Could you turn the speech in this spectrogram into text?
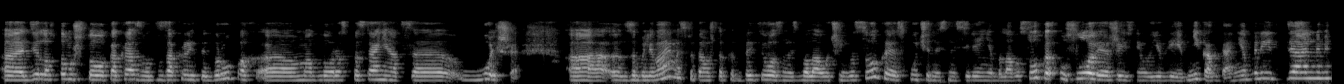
А, дело в том, что как раз вот в закрытых группах а, могло распространяться больше заболеваемость, потому что контагиозность была очень высокая, скученность населения была высокая, условия жизни у евреев никогда не были идеальными,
